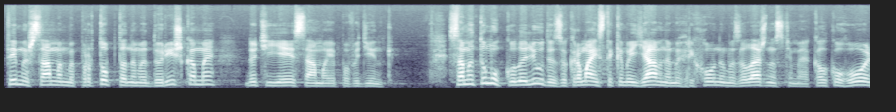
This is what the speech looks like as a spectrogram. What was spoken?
тими ж самими протоптаними доріжками до тієї самої поведінки. Саме тому, коли люди, зокрема із такими явними гріховними залежностями, як алкоголь,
